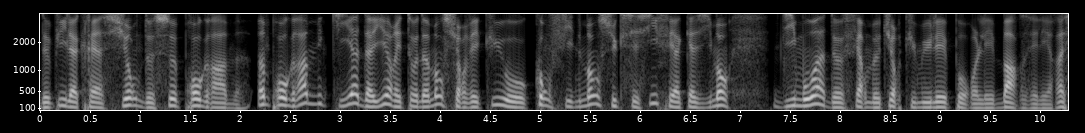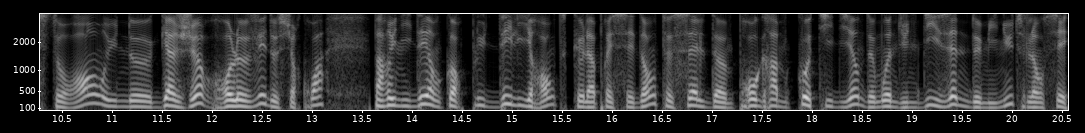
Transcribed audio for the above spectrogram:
depuis la création de ce programme. Un programme qui a d'ailleurs étonnamment survécu au confinement successif et à quasiment dix mois de fermeture cumulée pour les bars et les restaurants, une gageure relevée de surcroît par une idée encore plus délirante que la précédente, celle d'un programme quotidien de moins d'une dizaine de minutes lancé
